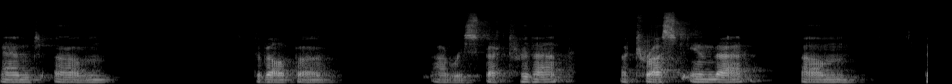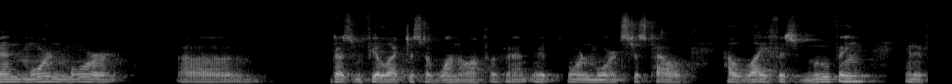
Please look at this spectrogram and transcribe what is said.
and um, develop a, a, respect for that, a trust in that, um, then more and more uh, doesn't feel like just a one-off event. It more and more it's just how how life is moving, and it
